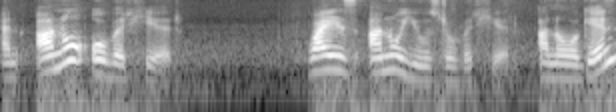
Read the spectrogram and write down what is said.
and ano over here. Why is ano used over here? Ano again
